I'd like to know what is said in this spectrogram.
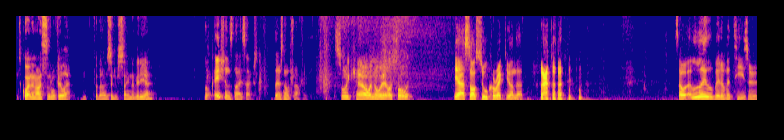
It's quite a nice little villa for those that have seen the video. Location's nice actually. There's no traffic. Soy cow Anoya, I call it. Yeah, I saw Sue correct you on that. so a little bit of a teaser,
